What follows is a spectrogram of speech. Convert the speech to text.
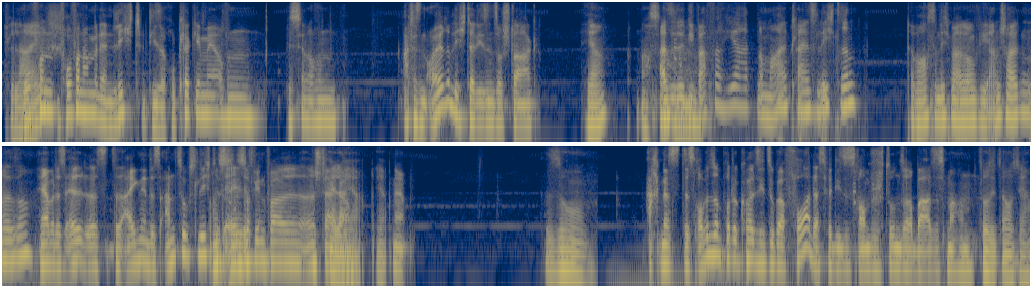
Fleisch. Wovon, wovon haben wir denn Licht? Dieser Ruckler geht mir auf ein bisschen auf ein. Ach, das sind eure Lichter, die sind so stark. Ja. Ach so, Also ja. die Waffe hier hat normal ein kleines Licht drin. Da brauchst du nicht mal irgendwie anschalten oder so. Ja, aber das, L, das, das eigene, das Anzugslicht Und ist, L ist ist auf jeden Fall äh, stärker. Heller, ja, ja. Ja. So, Ach, das, das Robinson-Protokoll sieht sogar vor, dass wir dieses Raumschiff zu unserer Basis machen. so sieht's aus, ja.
